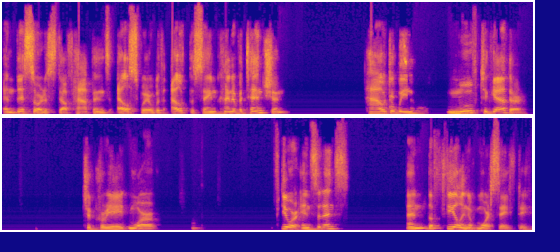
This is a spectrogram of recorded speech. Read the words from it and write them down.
And this sort of stuff happens elsewhere without the same kind of attention. How do we move together to create more fewer incidents and the feeling of more safety.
